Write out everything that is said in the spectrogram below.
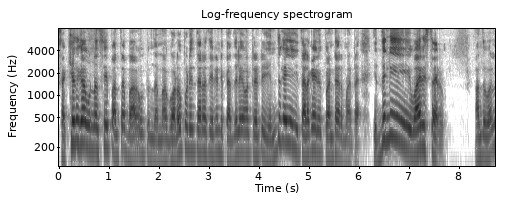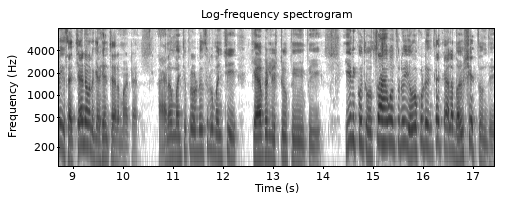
సఖ్యతగా ఉన్నంతసేపు అంతా బాగుంటుందమ్మా. గొడవ పడిన తర్వాత ఏంటంటే పెద్దలు ఏమంటారంటే ఎందుకయ్యా ఈ తలకాయ నొప్పి అంటారన్నమాట. ఇద్దరిని వారిస్తారు. అందువల్ల ఈ సత్యాన్ని వాళ్ళు గ్రహించారన్నమాట. ఆయన మంచి ప్రొడ్యూసరు మంచి క్యాపిటలిస్టు పీవీపీ. ఈయన కొంచెం ఉత్సాహవంతుడు యువకుడు ఇంకా చాలా భవిష్యత్తు ఉంది.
